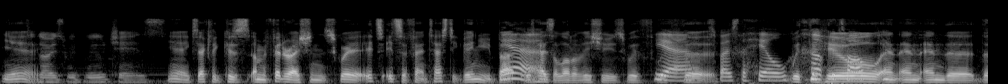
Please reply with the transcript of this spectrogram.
Yeah. to those with wheelchairs. Yeah, exactly. Because I mean, Federation Square, it's it's a fantastic venue, but Yeah. it has a lot of issues with, with yeah, I suppose the hill. with the hill top. and, and, and the the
